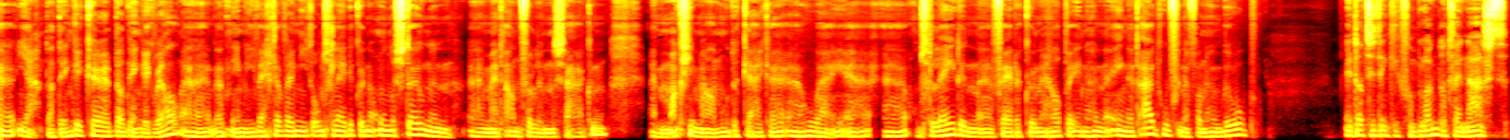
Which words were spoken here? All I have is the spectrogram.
Uh, ja, dat denk ik, uh, dat denk ik wel. Uh, dat neemt niet weg dat wij niet onze leden kunnen ondersteunen met aanvullende zaken. En maximaal moeten kijken hoe wij onze leden verder kunnen helpen in, hun, in het uitoefenen van hun beroep. En dat is denk ik van belang dat wij naast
